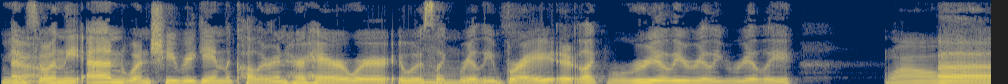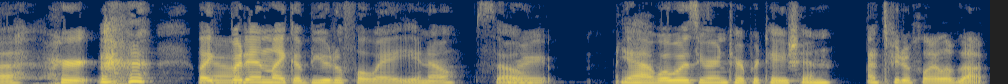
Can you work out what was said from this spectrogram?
And so in the end, when she regained the color in her hair, where it was like really Mm. bright, it like really, really, really wow. uh hurt. like, Yeah. but in like a beautiful way, you know? So right. yeah, what was your interpretation? That's beautiful. I love that.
